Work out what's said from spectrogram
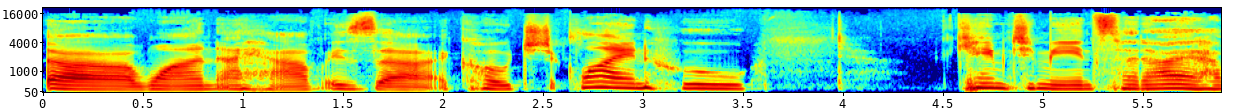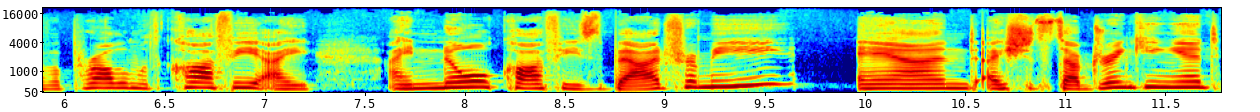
uh, one I have is uh, a coach, a client who came to me and said, I have a problem with coffee. I, I know coffee is bad for me and I should stop drinking it,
